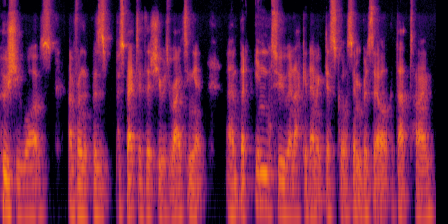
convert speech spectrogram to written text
who she was, and from the pers- perspective that she was writing it, um, but into an academic discourse in Brazil at that time.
